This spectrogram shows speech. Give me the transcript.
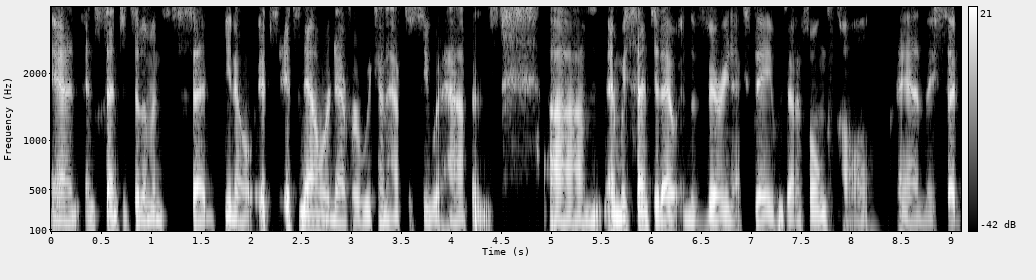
and and sent it to them and said, you know, it's it's now or never. We kind of have to see what happens. Um, and we sent it out, and the very next day we got a phone call and they said,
